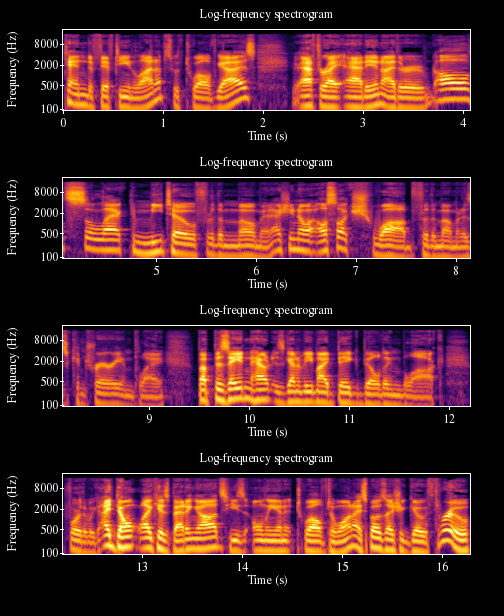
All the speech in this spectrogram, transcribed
10 to 15 lineups with 12 guys. After I add in either, I'll select Mito for the moment. Actually, you know what? I'll select Schwab for the moment as a contrarian play. But Bezuidenhout is going to be my big building block for the week. I don't like his betting odds. He's only in at 12 to 1. I suppose I should go through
